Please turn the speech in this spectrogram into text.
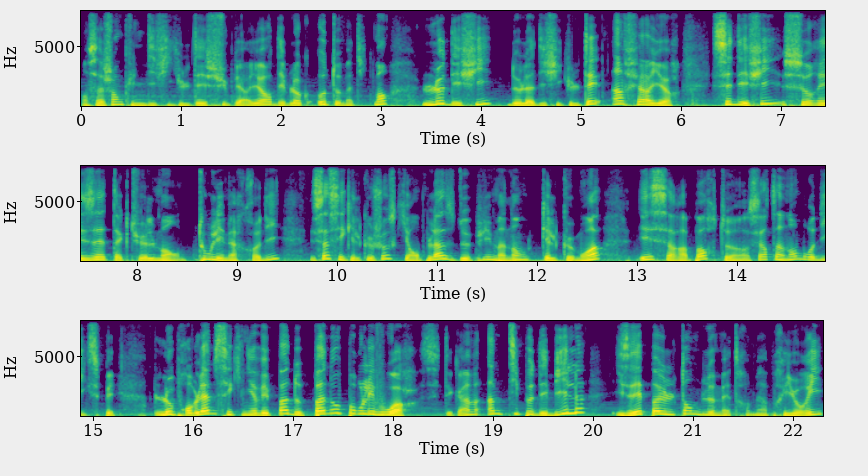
en sachant qu'une difficulté supérieure débloque automatiquement le défi de la difficulté inférieure. Ces défis se resettent actuellement tous les mercredis, et ça c'est quelque chose qui est en place depuis maintenant quelques mois, et ça rapporte un certain nombre d'XP. Le problème c'est qu'il n'y avait pas de panneau pour les voir, c'était quand même un petit peu débile, ils n'avaient pas eu le temps de le mettre, mais a priori...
